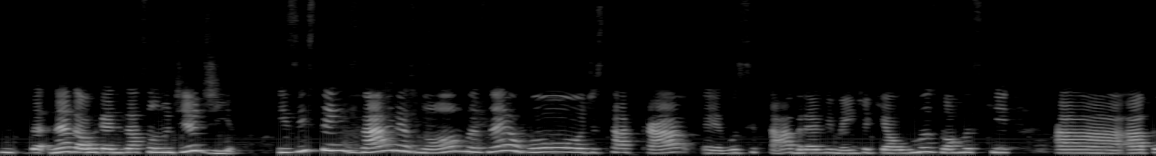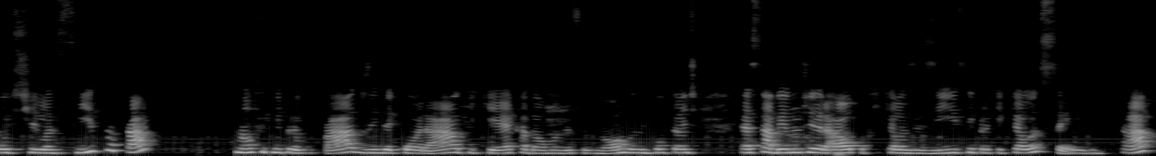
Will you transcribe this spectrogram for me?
da, né, da organização no dia a dia. Existem várias normas, né? Eu vou destacar, é, vou citar brevemente aqui algumas normas que a, a apostila cita, tá? Não fiquem preocupados em decorar o que, que é cada uma dessas normas. O importante é saber, no geral, por que, que elas existem, para que, que elas servem, tá?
